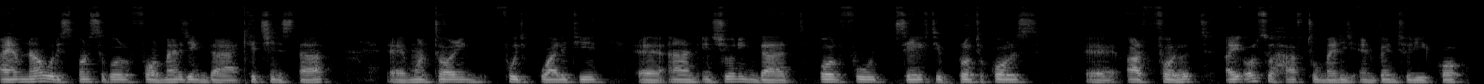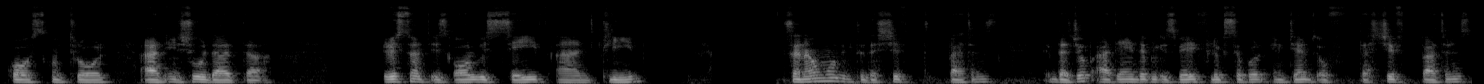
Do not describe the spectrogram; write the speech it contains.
I am now responsible for managing the kitchen staff, uh, monitoring food quality, and ensuring that all food safety protocols uh, are followed. I also have to manage inventory, co cost control, and ensure that the restaurant is always safe and clean. So now moving to the shift patterns. The job at A&W is very flexible in terms of the shift patterns.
